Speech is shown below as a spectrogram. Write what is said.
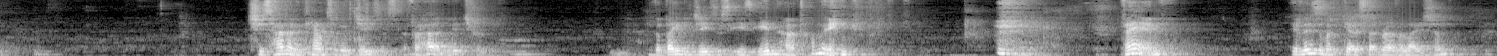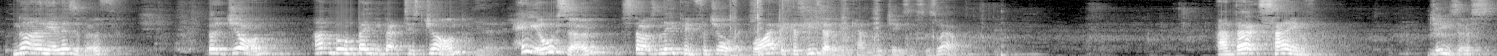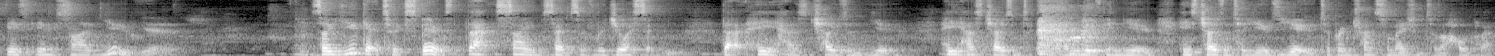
She's had an encounter with Jesus. For her, literally. The baby Jesus is in her tummy. then, Elizabeth gets that revelation. Not only Elizabeth, but John, unborn baby Baptist John, Yeah. he also starts leaping for joy. Why? Because he's had an encounter with Jesus as well. And that same Jesus is inside you. Yeah. So you get to experience that same sense of rejoicing that He has chosen you. He has chosen to come and live in you. He's chosen to use you to bring transformation to the whole planet.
